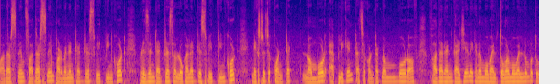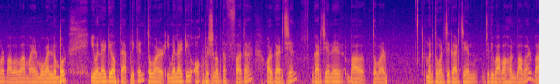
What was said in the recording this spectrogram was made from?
mother's name father's name permanent address with pincode present address আর local address with pincode next হচ্ছে কন্ট্যাক্ট নম্বর অ্যাপ্লিকেন্ট আচ্ছা contact number of father and guardian এখানে মোবাইল তোমার মোবাইল নম্বর তোমার বাবা বা মায়ের mobile number email ID of the applicant তোমার email ID occupation of the father or guardian গার্জিয়ানের বা তোমার মানে তোমার যে গার্জিয়ান যদি বাবা হন বাবার বা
